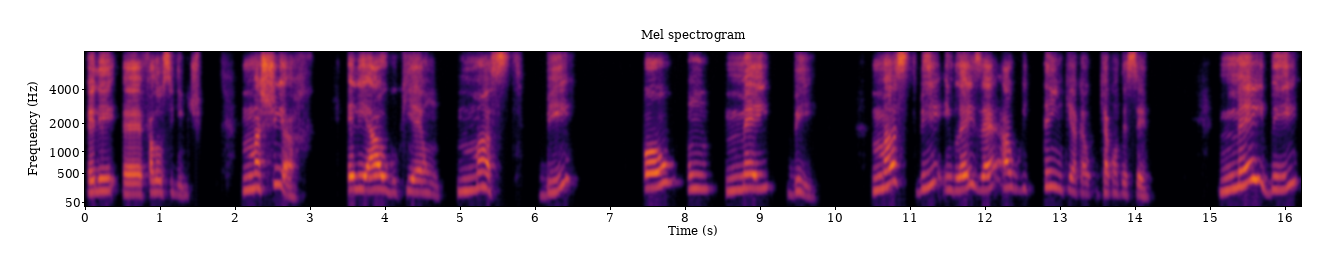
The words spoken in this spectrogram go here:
ele é, falou o seguinte: Mashiach, ele é algo que é um must be ou um may be. Must be, em inglês, é algo que tem que, que acontecer. Maybe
